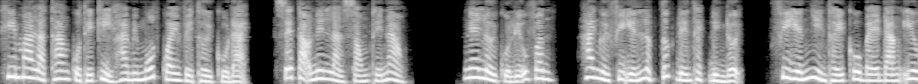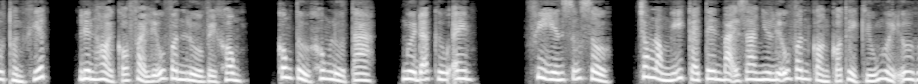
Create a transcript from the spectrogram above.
Khi ma là thang của thế kỷ 21 quay về thời cổ đại, sẽ tạo nên làn sóng thế nào? Nghe lời của Liễu Vân, hai người Phi Yến lập tức đến Thạch Đình đợi. Phi Yến nhìn thấy cô bé đáng yêu thuần khiết, liền hỏi có phải Liễu Vân lừa về không? Công tử không lừa ta, người đã cứu em. Phi Yến sững sờ, trong lòng nghĩ cái tên bại gia như Liễu Vân còn có thể cứu người ư?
